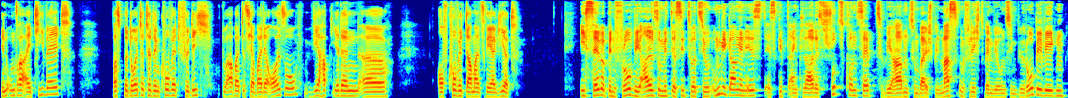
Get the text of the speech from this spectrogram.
in unserer IT-Welt, was bedeutete denn Covid für dich? Du arbeitest ja bei der Also. Wie habt ihr denn äh, auf Covid damals reagiert? Ich selber bin froh, wie also mit der Situation umgegangen ist. Es gibt ein klares Schutzkonzept. Wir haben zum Beispiel Maskenpflicht, wenn wir uns im Büro bewegen.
